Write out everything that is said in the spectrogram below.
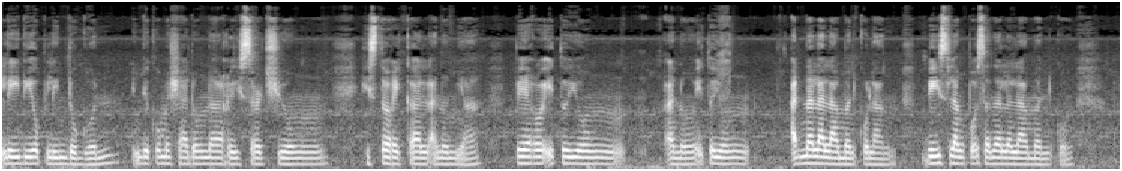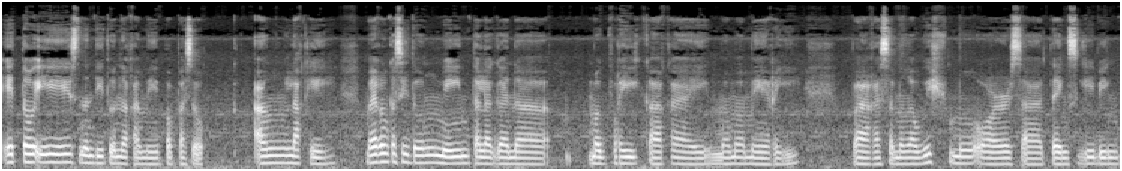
Lady of Lindogon. Hindi ko masyadong na-research yung historical ano niya. Pero ito yung, ano, ito yung at nalalaman ko lang. Base lang po sa nalalaman ko. Ito is, nandito na kami, papasok. Ang laki. Mayroon kasi doon main talaga na mag-pray ka kay Mama Mary para sa mga wish mo or sa Thanksgiving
